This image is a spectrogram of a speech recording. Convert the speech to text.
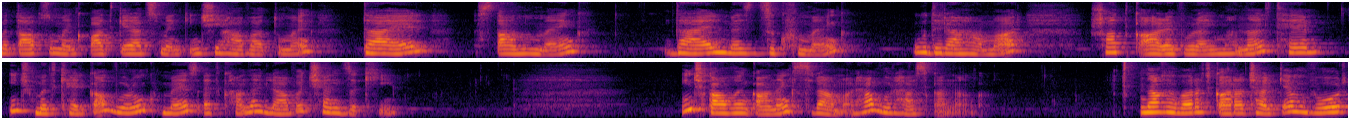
մտածում ենք, պատկերացնում ենք, ինչի հավատում ենք, դա էլ ստանում ենք, դա էլ մեզ ձգում ենք ու դրա համար շատ կարևոր է իմանալ, թե ինչ մտքեր կան, որոնք մեզ այդքան էլ լավը չեն ձգի։ Ինչ կարող ենք անենք սրա համար, հա, որ հասկանանք։ Նախ եւ առաջ կառաջարկեմ, որ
